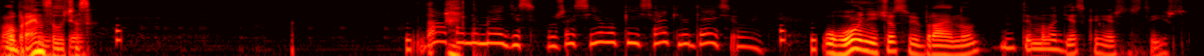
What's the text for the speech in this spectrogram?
О, Брайан залучився? Да, пане Медіс, уже сіло 50 людей сьогодні. Ого, нічого собі, Брайан, ну ти молодець, конечно, стоїш.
